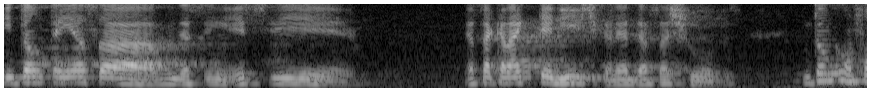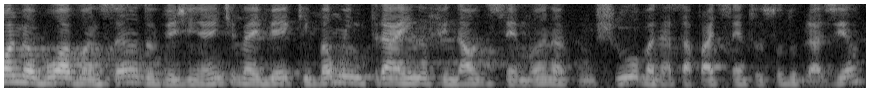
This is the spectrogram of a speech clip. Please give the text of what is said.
Então tem essa, vamos dizer assim, esse, essa característica né, dessas chuvas. Então, conforme eu vou avançando, Virginia, a gente vai ver que vamos entrar aí no final de semana com chuva nessa parte centro-sul do Brasil.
